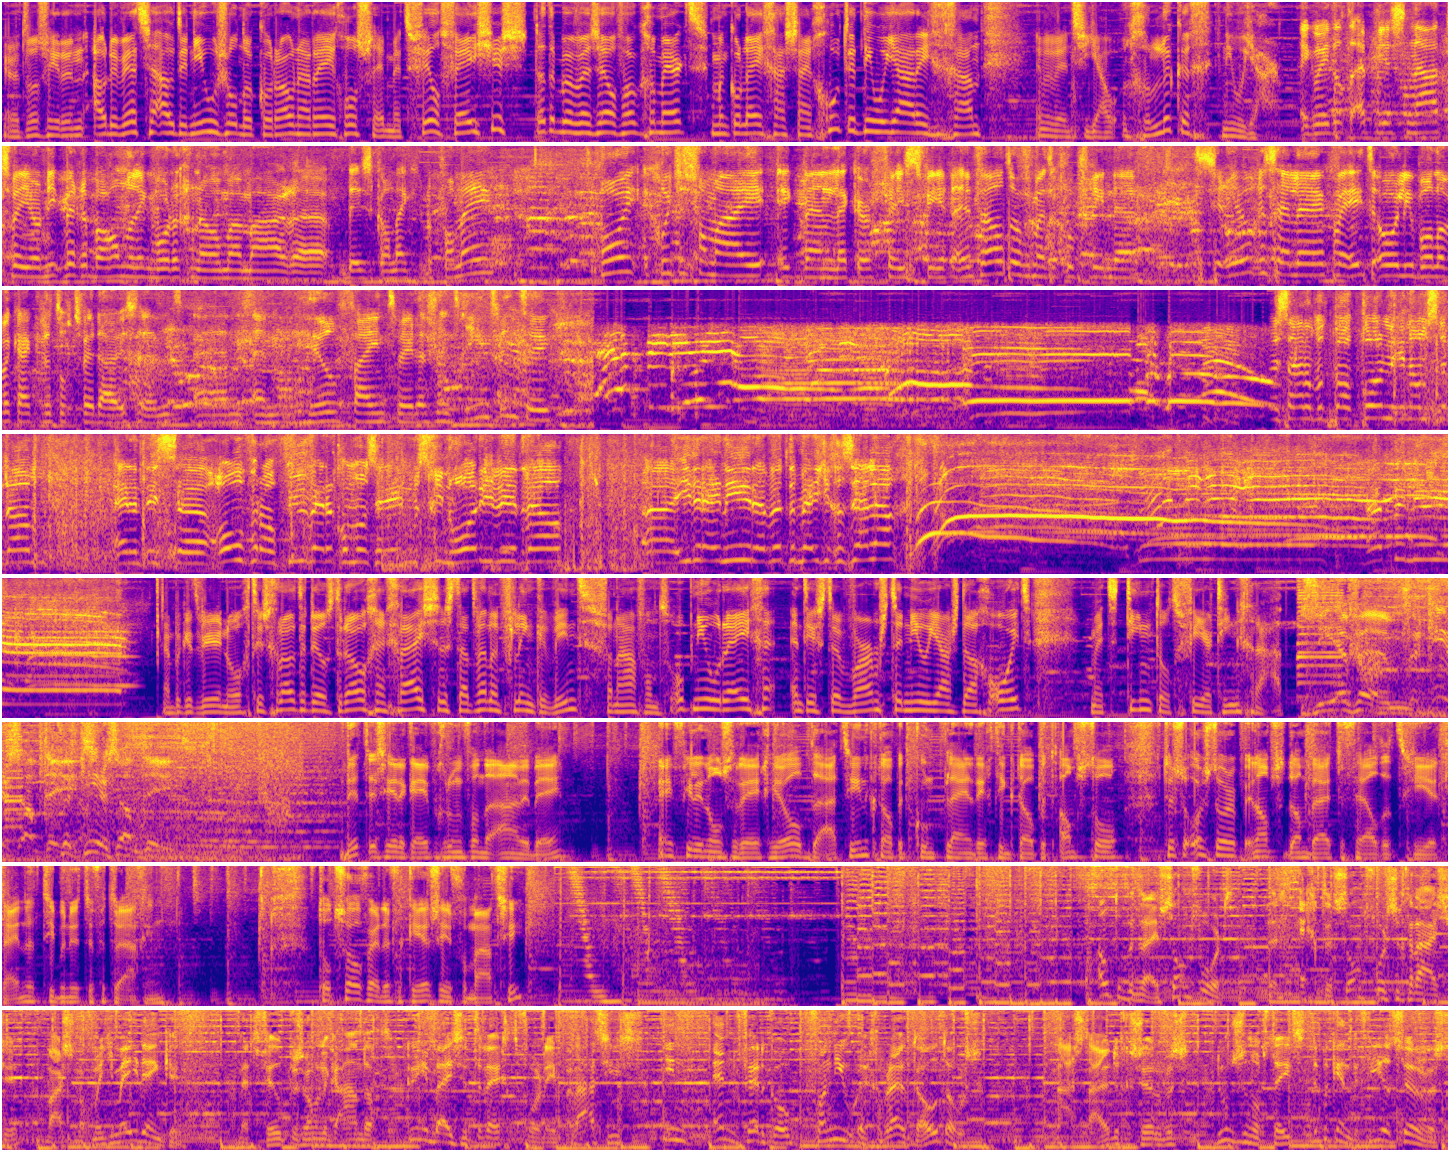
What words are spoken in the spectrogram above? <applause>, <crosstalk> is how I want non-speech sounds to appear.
Het was weer een ouderwetse oud en nieuw zonder coronaregels en met veel feestjes. Dat hebben we zelf ook gemerkt. Mijn collega's zijn goed het nieuwe jaar ingegaan. En we wensen jou een gelukkig nieuwjaar. Ik weet dat appjes na twee jaar niet meer in behandeling worden genomen. Maar uh, deze kan denk ik nog wel mee. Hoi, groetjes van mij. Ik ben lekker feestvieren in Veldhoven met een groep vrienden. Het is heel gezellig. We eten oliebollen. We kijken er toch 2000. En een heel fijn 2023. We staan op het balkon in Amsterdam en het is uh, overal vuurwerk om ons heen. Misschien horen jullie het wel. Uh, iedereen hier, hebben het een beetje gezellig? Happy New Year! Heb ik het weer nog. Het is grotendeels droog en grijs. Er staat wel een flinke wind. Vanavond opnieuw regen. En het is de warmste nieuwjaarsdag ooit. Met 10 tot 14 graden. ZFM, verkeersupdate. verkeersupdate. Dit is Erik Evengroen van de AWB. Een viel in onze regio op de A10, knoop het Koenplein richting knoop het Amstel. Tussen Osdorp en Amsterdam Buitenveld hier kleine 10 minuten vertraging. Tot zover de verkeersinformatie. Autobedrijf Zandvoort. Een echte Zandvoortse garage waar ze nog met je meedenken. Met veel persoonlijke aandacht kun je bij ze terecht voor reparaties in en verkoop van nieuw en gebruikte auto's. Naast de huidige service doen ze nog steeds de bekende Fiat-service.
